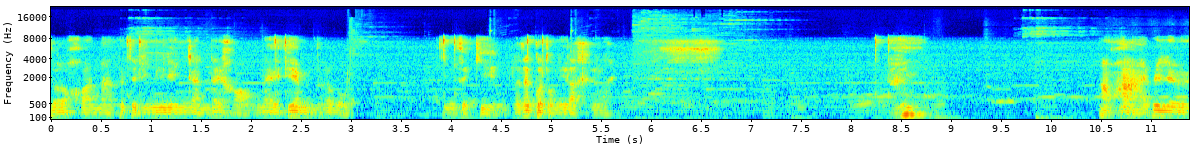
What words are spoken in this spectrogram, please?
ตัวละครมาก็จะลิงก์ลิงก์กันได้ของได้ไอเทมนะครับผมมีสกิลแล้วถ้ากดตรงนี้ล่ะคืออะไรเฮ้ย เอาหายไปเลย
